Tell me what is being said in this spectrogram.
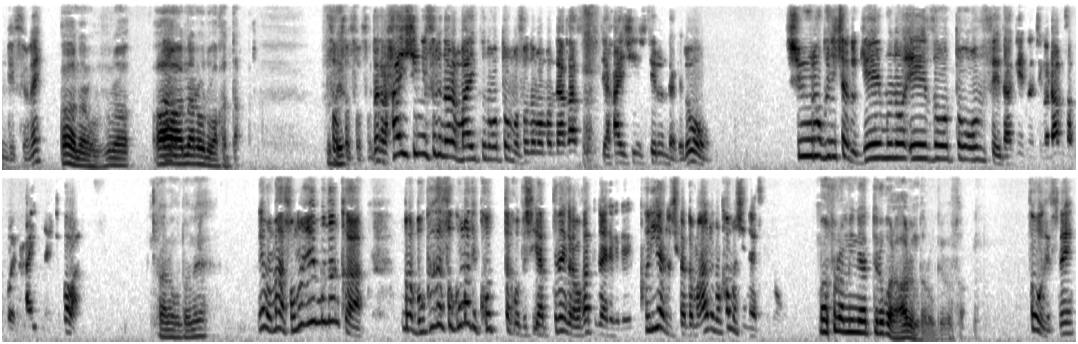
んですよね。ああ、なるほど。それは、ああ、なるほど、わかった。そうそうそうそう。だから配信にするならマイクの音もそのまま流して配信してるんだけど、収録にしちゃうとゲームの映像と音声だけになっちゃうから、ラムさんの声が入ってないとかは。なるほどね。でもまあその辺もなんか、まあ僕がそこまで凝ったことしやってないから分かってないだけで、クリアの仕方もあるのかもしれないですけど、まあ、それはみんなやってるからあるんだろうけどさ。そうですね。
